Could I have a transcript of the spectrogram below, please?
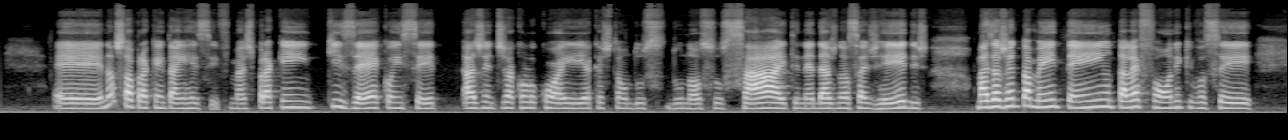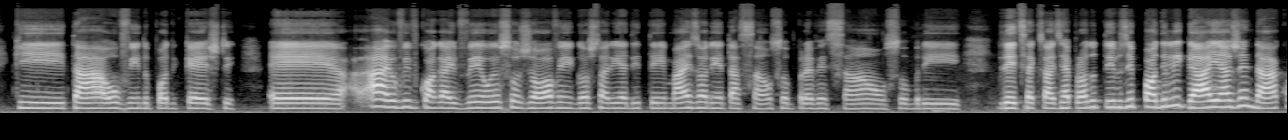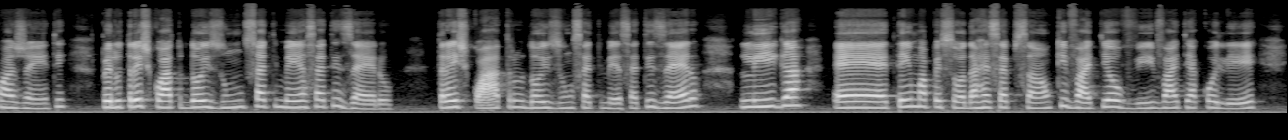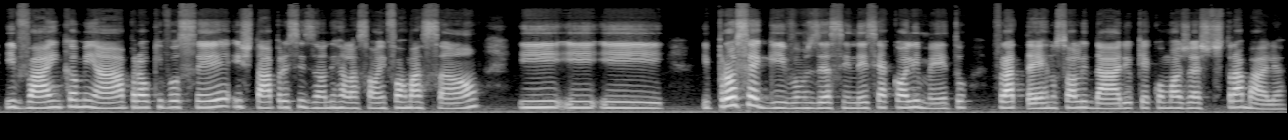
é, não só para quem está em Recife, mas para quem quiser conhecer, a gente já colocou aí a questão do, do nosso site, né, das nossas redes, mas a gente também tem um telefone que você que está ouvindo o podcast, é, ah, eu vivo com HIV, ou eu sou jovem e gostaria de ter mais orientação sobre prevenção, sobre direitos sexuais e reprodutivos, e pode ligar e agendar com a gente pelo 3421 7670. 34217670. Liga, é, tem uma pessoa da recepção que vai te ouvir, vai te acolher e vai encaminhar para o que você está precisando em relação à informação e, e, e, e prosseguir, vamos dizer assim, nesse acolhimento fraterno, solidário, que é como a Gestos trabalha.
